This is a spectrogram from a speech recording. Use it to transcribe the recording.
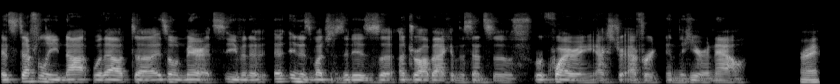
it's definitely not without uh, its own merits, even in as much as it is a, a, drawback in the sense of requiring extra effort in the here and now. Right.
